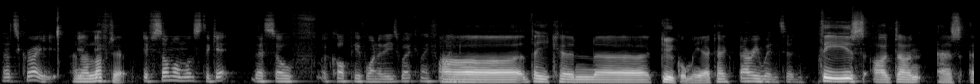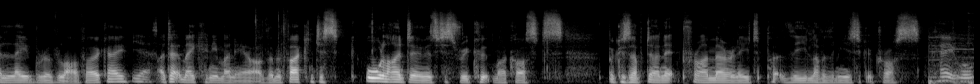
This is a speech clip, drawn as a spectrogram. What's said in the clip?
That's great. And I loved it. If someone wants to get themselves a copy of one of these, where can they find Uh, they can uh, Google me, okay? Barry Winton? These are done as a labour of love, okay? Yes. I don't make any money out of them. If I can just, all I do is just recoup my costs because I've done it primarily to put the love of the music across. Okay, well,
